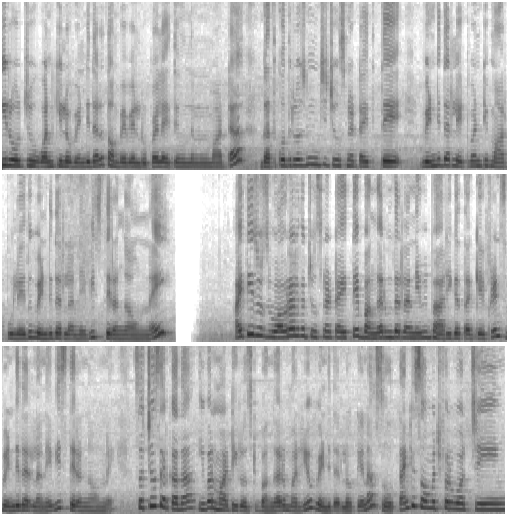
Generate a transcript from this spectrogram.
ఈ రోజు వన్ కిలో వెండి ధర తొంభై వేల రూపాయలు అయితే ఉందన్నమాట. గత కొద్ది రోజుల నుంచి చూసినట్టయితే వెండి ధరలు ఎటువంటి మార్పు లేదు. వెండి ధరలు అనేవి స్థిరంగా ఉన్నాయి. అయితే ఈరోజు ఓవరాల్గా చూసినట్టయితే బంగారం ధరలు అనేవి భారీగా తగ్గాయి ఫ్రెండ్స్. వెండి ధరలు అనేవి స్థిరంగా ఉన్నాయి. సో చూసారు కదా ఇవన్నమాట ఈరోజు బంగారం మరియు వెండి ధరలు ఓకేనా? So thank you so much for watching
